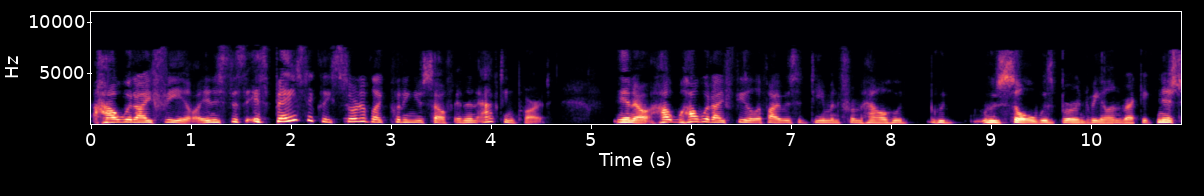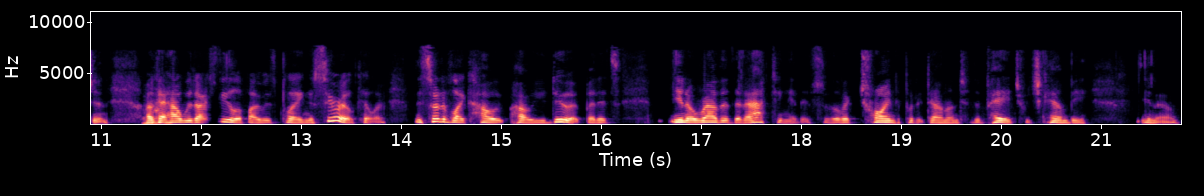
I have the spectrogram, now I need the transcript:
how would I feel? And it's just, it's basically sort of like putting yourself in an acting part. You know, how, how would I feel if I was a demon from hell who, who, whose soul was burned beyond recognition? Uh-huh. Okay. How would I feel if I was playing a serial killer? It's sort of like how, how you do it, but it's, you know, rather than acting it, it's sort of like trying to put it down onto the page, which can be, you know,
